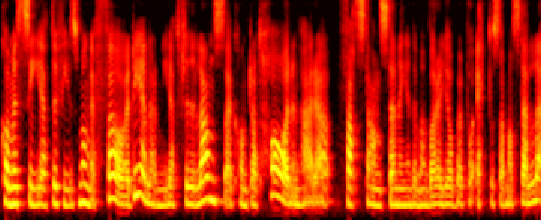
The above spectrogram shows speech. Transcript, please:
kommer se att det finns många fördelar med att frilansa kontra att ha den här fasta anställningen där man bara jobbar på ett och samma ställe.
